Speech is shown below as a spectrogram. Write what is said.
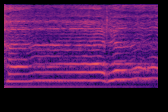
바람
